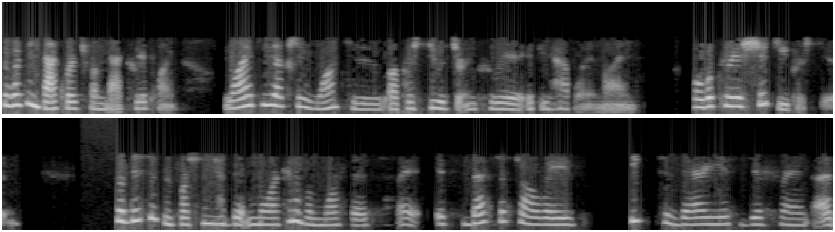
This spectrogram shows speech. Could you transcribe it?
So working backwards from that career point, why do you actually want to uh, pursue a certain career if you have one in mind? Or what career should you pursue? So this is unfortunately a bit more kind of amorphous. Right? It's best just to always speak to various different, as,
